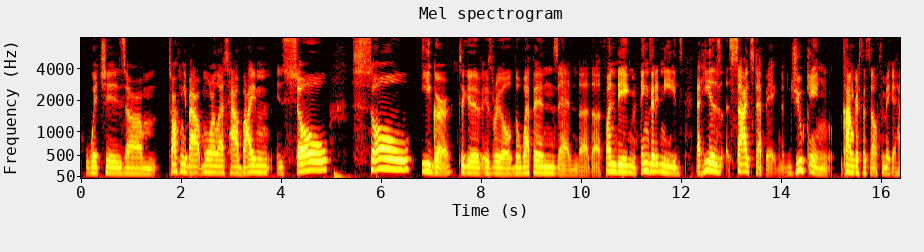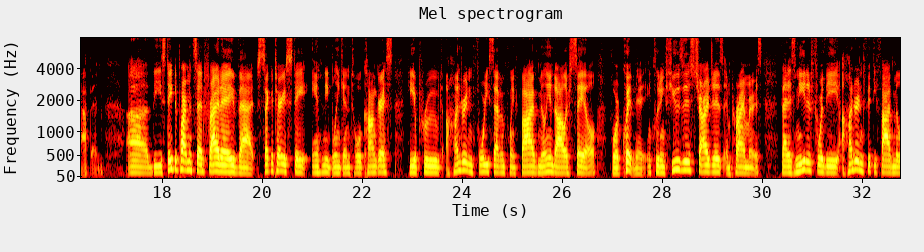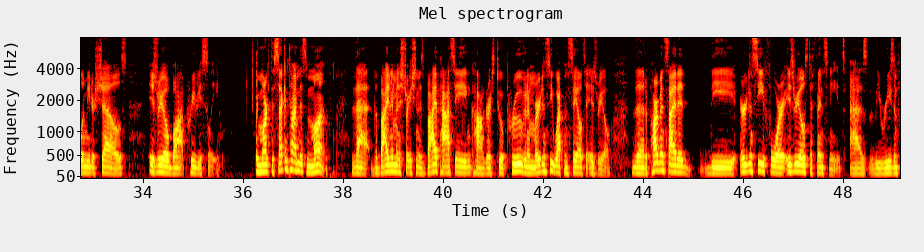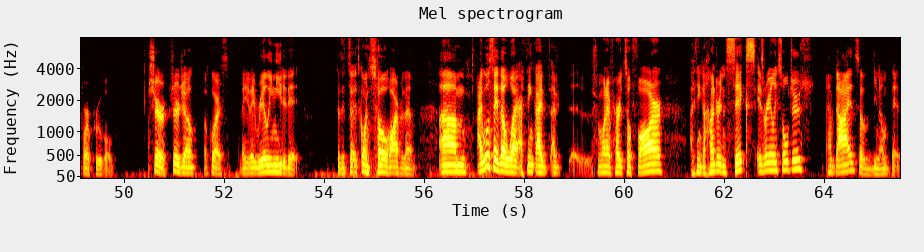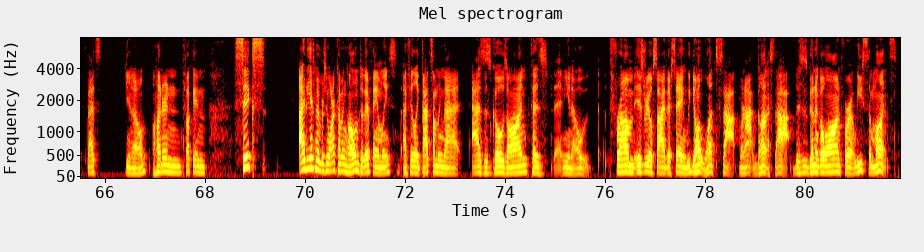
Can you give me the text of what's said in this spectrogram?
which is um, talking about more or less how Biden is so, so eager to give Israel the weapons and the, the funding, the things that it needs, that he is sidestepping, juking Congress itself to make it happen. Uh, the State Department said Friday that Secretary of State Antony Blinken told Congress he approved a $147.5 million sale for equipment, including fuses, charges, and primers, that is needed for the 155 millimeter shells Israel bought previously. It marked the second time this month that the Biden administration is bypassing Congress to approve an emergency weapons sale to Israel. The department cited the urgency for Israel's defense needs as the reason for approval. Sure, sure, Joe. Of course, they they really needed it because it's it's going so hard for them. Um, I will say though, what I think I've I've uh, from what I've heard so far, I think 106 Israeli soldiers have died. So you know that that's you know 100 fucking six IDF members who aren't coming home to their families. I feel like that's something that as this goes on, because you know from Israel side they're saying we don't want to stop. We're not gonna stop. This is gonna go on for at least some months.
